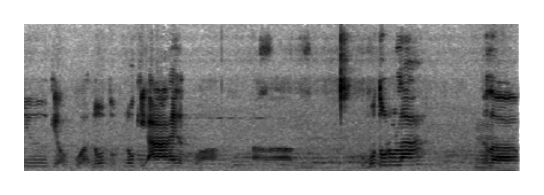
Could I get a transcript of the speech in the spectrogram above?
như kiểu của No- Nokia hay là của ờ, của Motorola. Tức Ừ. là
